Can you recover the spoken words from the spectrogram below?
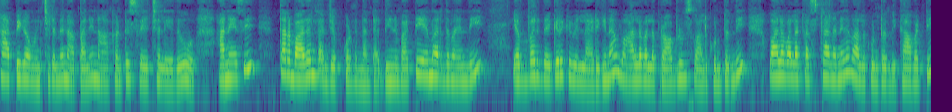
హ్యాపీగా ఉంచడమే నా పని నాకంటూ స్వేచ్ఛ లేదు అనేసి తన బాధను తను చెప్పుకుంటుందంట. దీన్ని బట్టి ఏమర్థమైంది? ఎవరి దగ్గరికి వెళ్ళి అడిగినా వాళ్ళ వాళ్ళ ప్రాబ్లమ్స్ వాళ్ళకు ఉంటుంది వాళ్ళ వాళ్ళ కష్టాలు అనేది వాళ్ళకు ఉంటుంది. కాబట్టి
